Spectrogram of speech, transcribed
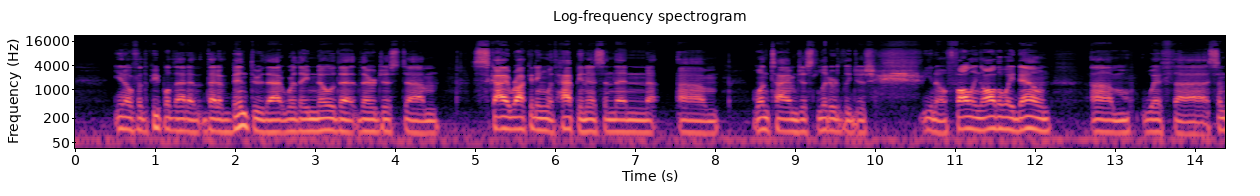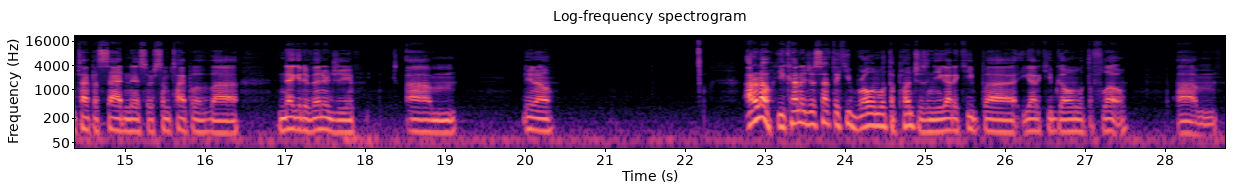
you know, for the people that have that have been through that, where they know that they're just um, skyrocketing with happiness, and then um, one time just literally just you know falling all the way down um, with uh, some type of sadness or some type of uh, negative energy um, you know, I don't know. You kind of just have to keep rolling with the punches, and you got to keep uh, you got to keep going with the flow. Um,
